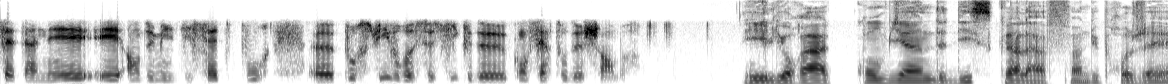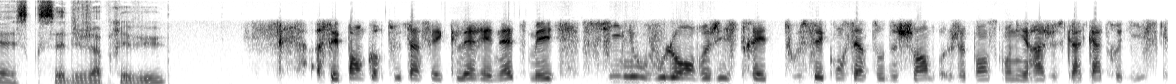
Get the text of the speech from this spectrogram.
cette année et en 2017 pour poursuivre ce cycle de concertos de chambre. Il y aura combien de disques à la fin du projet? Est-ce que c'est déjà prévu? C'est pas encore tout à fait clair et net, mais si nous voulons enregistrer tous ces concertos de chambre, je pense qu'on ira jusqu'à quatre disques,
